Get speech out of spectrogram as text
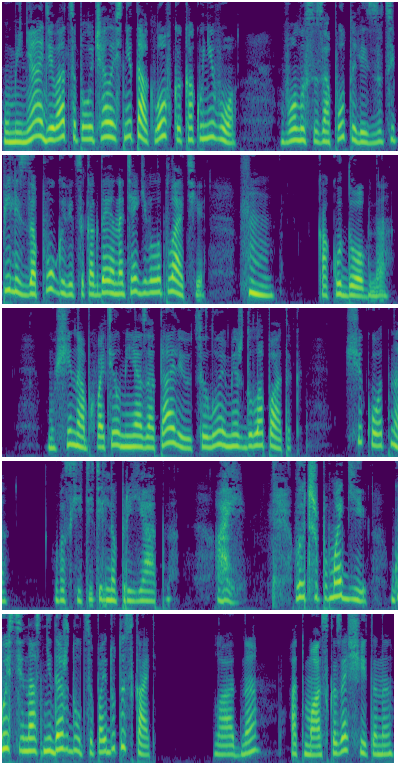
У меня одеваться получалось не так ловко, как у него. Волосы запутались, зацепились за пуговицы, когда я натягивала платье. Хм, как удобно. Мужчина обхватил меня за талию, целуя между лопаток. Щекотно, восхитительно приятно. Ай, Лучше помоги. Гости нас не дождутся, пойдут искать. Ладно, отмазка засчитана.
